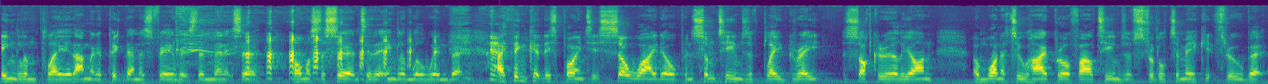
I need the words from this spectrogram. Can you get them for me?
England play, I'm going to pick them as favourites, and then it's a, almost a certainty that England will win. But I think at this point it's so wide open. Some teams have played great soccer early on, and one or two high-profile teams have struggled to make it through. But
